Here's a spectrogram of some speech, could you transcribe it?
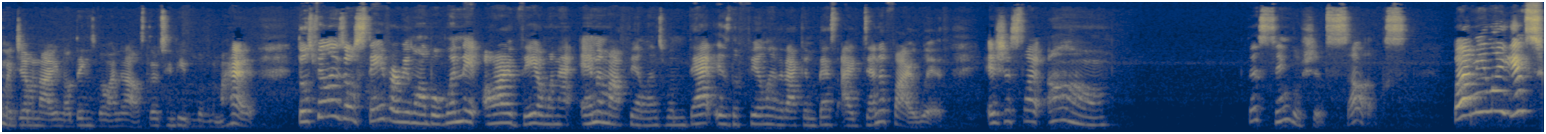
I'm a Gemini, you know, things going out. 13 people living in my head. Those feelings don't stay very long, but when they are there, when I am in my feelings, when that is the feeling that I can best identify with, it's just like, oh, this single shit sucks. But I mean, like, it's,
